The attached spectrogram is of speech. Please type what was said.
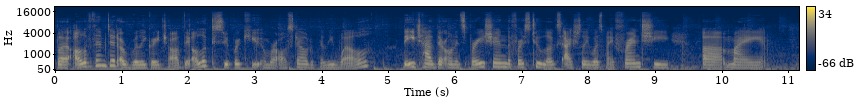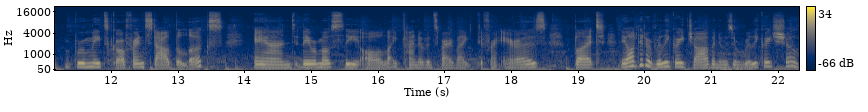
But all of them did a really great job. They all looked super cute and were all styled really well. They each had their own inspiration. The first two looks actually was my friend. She uh my roommate's girlfriend styled the looks and they were mostly all like kind of inspired by like, different eras but they all did a really great job and it was a really great show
